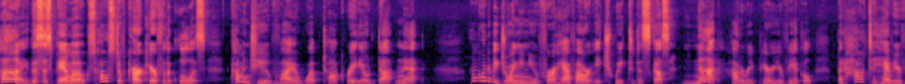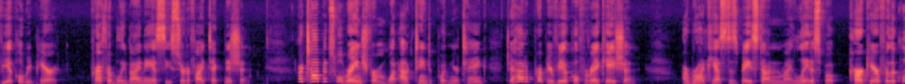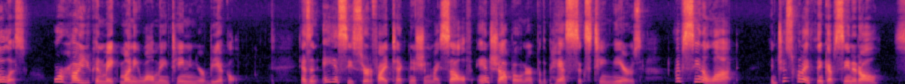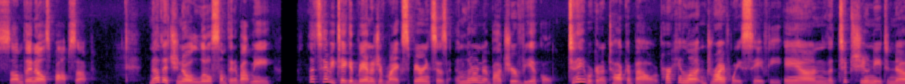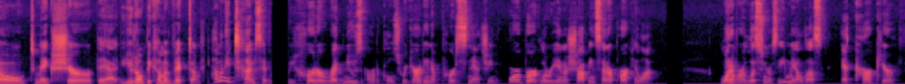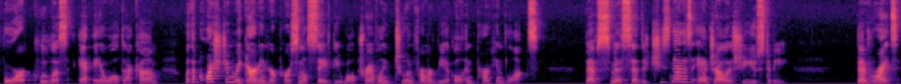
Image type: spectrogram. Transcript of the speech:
Hi, this is Pam Oakes, host of Car Care for the Clueless, coming to you via webtalkradio.net. I'm going to be joining you for a half hour each week to discuss not how to repair your vehicle, but how to have your vehicle repaired, preferably by an ASE certified technician. Our topics will range from what octane to put in your tank to how to prep your vehicle for vacation. Our broadcast is based on my latest book, Car Care for the Clueless or how you can make money while maintaining your vehicle. As an ASE certified technician myself and shop owner for the past 16 years, I've seen a lot. And just when I think I've seen it all, something else pops up. Now that you know a little something about me, let's have you take advantage of my experiences and learn about your vehicle. Today, we're going to talk about parking lot and driveway safety and the tips you need to know to make sure that you don't become a victim. How many times have we heard or read news articles regarding a purse snatching or a burglary in a shopping center parking lot? One of our listeners emailed us at carcare4clueless at AOL.com with a question regarding her personal safety while traveling to and from her vehicle in parking lots. Bev Smith said that she's not as agile as she used to be. Bev writes,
